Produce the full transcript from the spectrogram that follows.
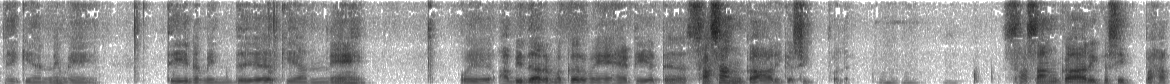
ඒ කියන්නේ මේ තීන මිද්දය කියන්නේ ඔය අභිධර්ම කරමය හැටියට සසංකාරික සිත්වල. සසංකාරික සිත් පහක්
